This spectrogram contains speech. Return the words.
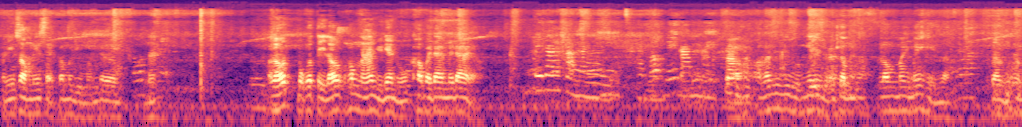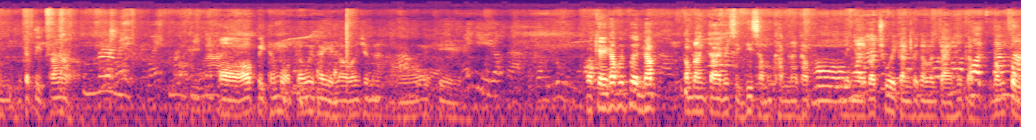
อันนี้ซ่อมนี้เสร็จก็มาอยู่เหมือนเดิมนะ แล้วปกติแล้วห้องน้ำอยู่เนี่ยหนูเข้าไปได้ไม่ได้เหรอไม่ได้ค่ะมันมีอันกั้นนะอ๋อแล้วอยู่อย่างนี้หนูจะเราไม่ไม่เห็นเหรอเราหนูทำจะปิดผ้าเหรอมากอ๋อปิดทั้งหมดแล้วไม่มีใครเห็นเราแล้วใช่ไหมอ๋อโอเคโอเคครับเพื่อนๆครับกำลังใจเป็นสิ่งที่สำคัญนะครับ ยังไงก็ช่วยกันเป็นกำลังใจให้กับน้องตู่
